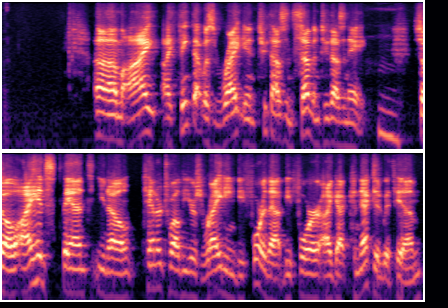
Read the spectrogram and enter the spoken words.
Um, I I think that was right in 2007, 2008. Hmm. So I had spent you know 10 or 12 years writing before that, before I got connected with him,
